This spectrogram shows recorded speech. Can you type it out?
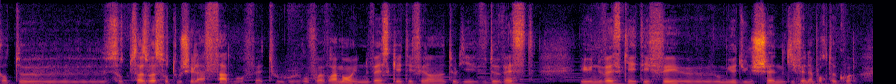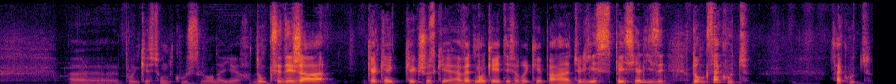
Quand, euh, ça se voit surtout chez la femme, en fait, où on voit vraiment une veste qui a été faite dans un atelier de veste et une veste qui a été faite euh, au milieu d'une chaîne qui fait n'importe quoi. Euh, pour une question de coût, souvent d'ailleurs. Donc, c'est déjà quelque chose qui un vêtement qui a été fabriqué par un atelier spécialisé. Donc, ça coûte. Ça coûte.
